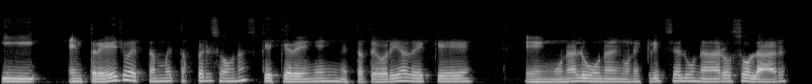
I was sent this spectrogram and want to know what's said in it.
Y entre ellos están estas personas que creen en esta teoría de que en una luna, en un eclipse lunar o solar,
